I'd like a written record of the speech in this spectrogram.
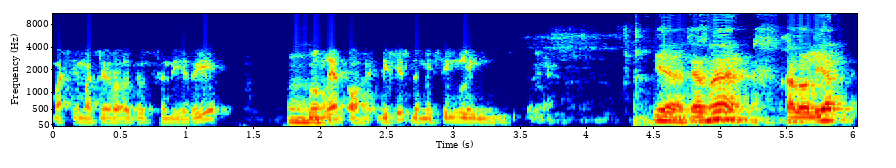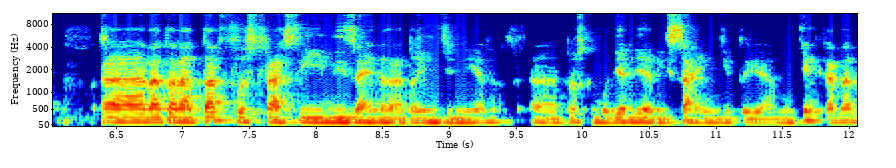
masing-masing role itu sendiri, hmm. gua ngeliat oh this is the missing link gitu ya. Iya, karena kalau lihat uh, rata-rata frustrasi desainer atau engineer, uh, terus kemudian dia resign gitu ya, mungkin karena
